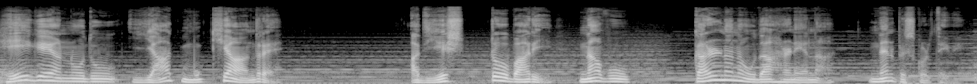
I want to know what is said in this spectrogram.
ಹೇಗೆ ಅನ್ನೋದು ಯಾಕೆ ಮುಖ್ಯ ಅಂದರೆ ಅದು ಎಷ್ಟೋ ಬಾರಿ ನಾವು ಕರ್ಣನ ಉದಾಹರಣೆಯನ್ನು ನೆನಪಿಸ್ಕೊಳ್ತೀವಿ.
